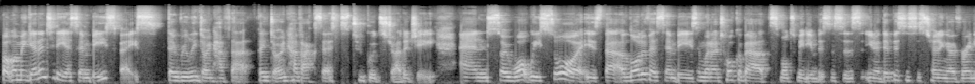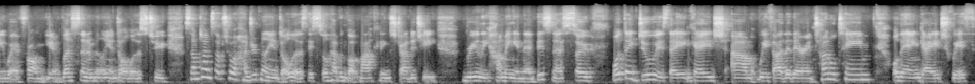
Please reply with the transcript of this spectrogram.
but when we get into the SMB space, they really don't have that. They don't have access to good strategy. And so what we saw is that a lot of SMBs, and when I talk about small to medium businesses, you know, their business is turning over anywhere from, you know, less than a million dollars to sometimes up to a hundred million dollars. They still haven't got marketing strategy really humming in their business. So what they do is they engage um, with either their internal team or they engage with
